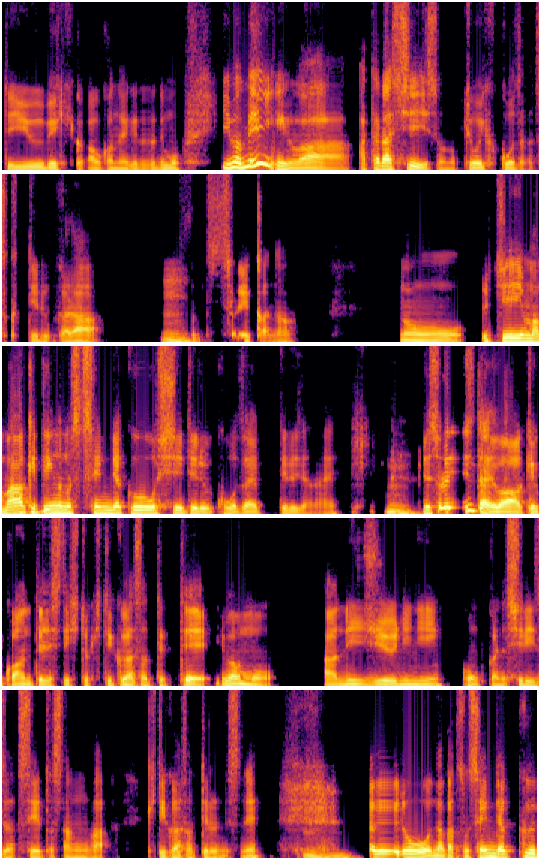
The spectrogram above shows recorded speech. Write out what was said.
て言うべきかわかんないけど、でも今メインは新しいその教育講座を作ってるから、うん。それかな。のうち今マーケティングの戦略を教えてる講座やってるじゃない？うん。で、それ自体は結構安定して人来てくださってて、今もあ22人、今回のシリーズは生徒さんが来てくださってるんですね。うん。だけど、なんかその戦略っ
